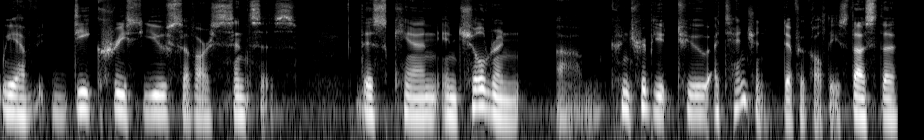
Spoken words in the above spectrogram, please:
we have decreased use of our senses this can, in children, um, contribute to attention difficulties, thus the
